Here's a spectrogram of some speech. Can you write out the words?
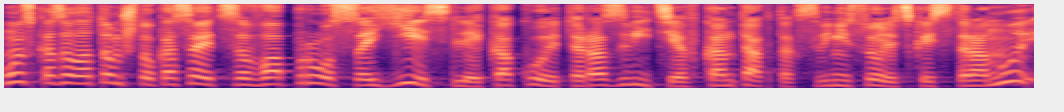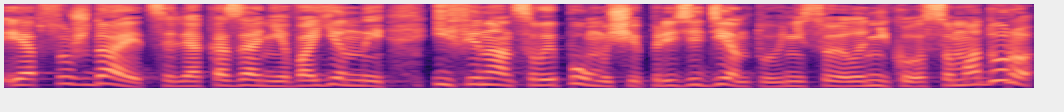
Он сказал о том, что касается вопроса, есть ли какое-то развитие в контактах с венесуэльской стороной и обсуждается ли оказание военной и финансовой помощи президенту Венесуэлы Николасу Мадуро,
